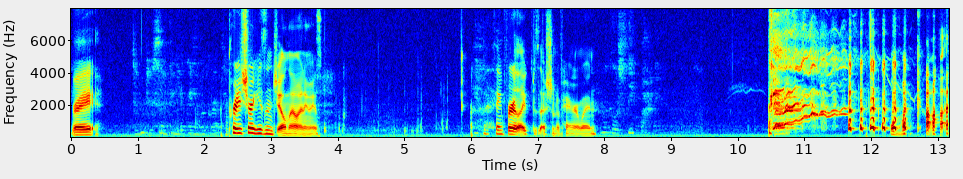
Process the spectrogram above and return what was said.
Right? pretty sure he's in jail now, anyways. I think for like possession of heroin. oh my god.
